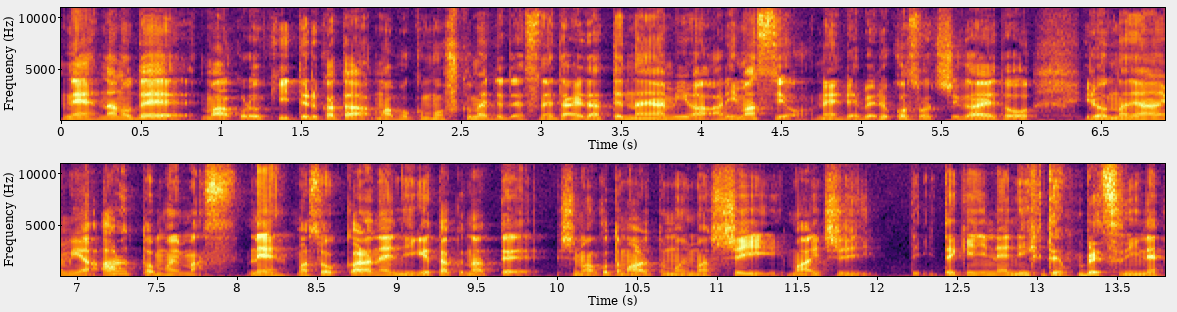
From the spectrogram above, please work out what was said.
ね、なので、まあこれを聞いてる方、まあ僕も含めてですね、誰だって悩みはありますよ。ね、レベルこそ違えど、いろんな悩みはあると思います。ね、まあそこからね、逃げたくなってしまうこともあると思いますし、まあ一時的にね、逃げても別にね、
